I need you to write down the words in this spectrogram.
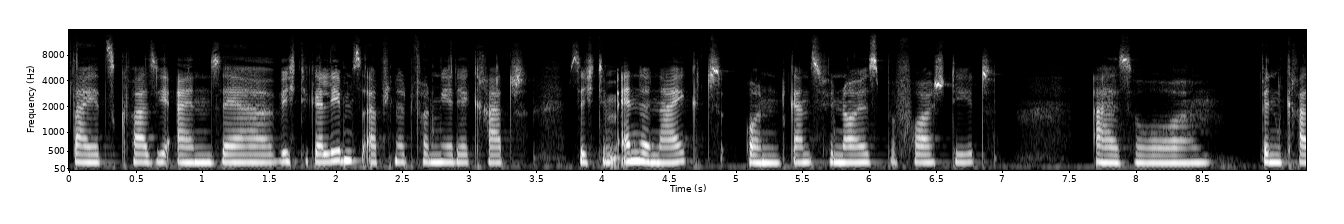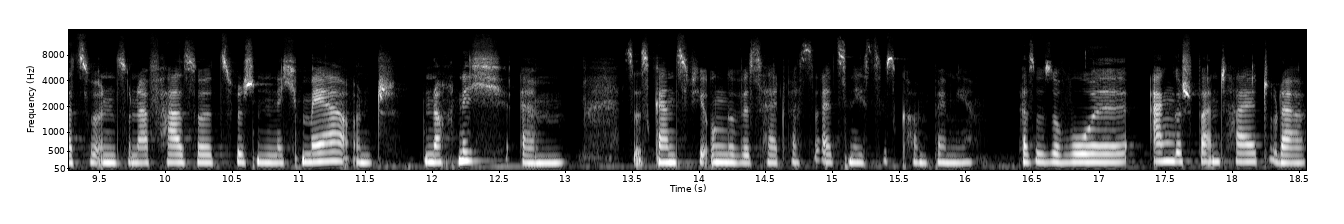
da jetzt quasi ein sehr wichtiger Lebensabschnitt von mir, der gerade sich dem Ende neigt und ganz viel Neues bevorsteht. Also bin gerade so in so einer Phase zwischen nicht mehr und noch nicht. Ähm, es ist ganz viel Ungewissheit, was als nächstes kommt bei mir. Also sowohl Angespanntheit oder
